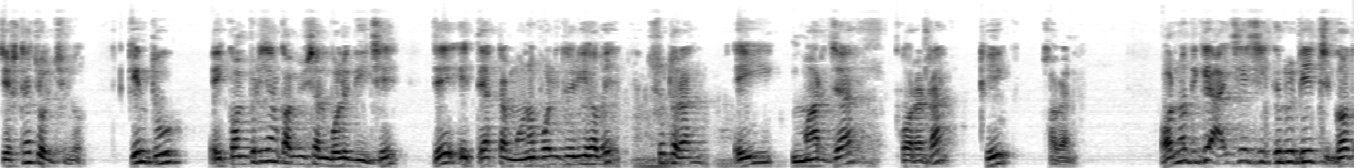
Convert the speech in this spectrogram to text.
চেষ্টা চলছিল। কিন্তু এই কম্পিটিশন কমিশন বলে দিয়েছে যে এতে একটা মনোপলি তৈরি হবে। সুতরাং এই মার্জার করাটা ঠিক হবে না। অন্যদিকে আইসিআই সিকিউরিটিজ গত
